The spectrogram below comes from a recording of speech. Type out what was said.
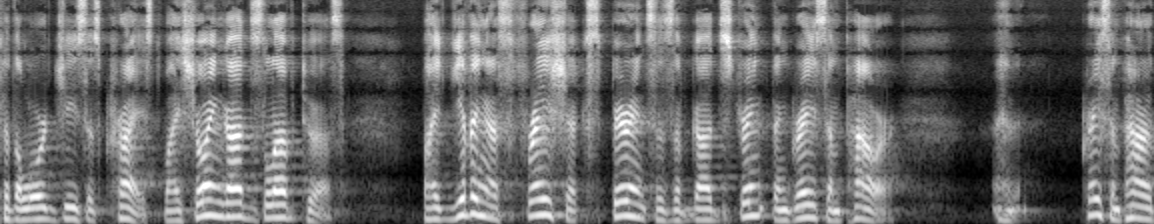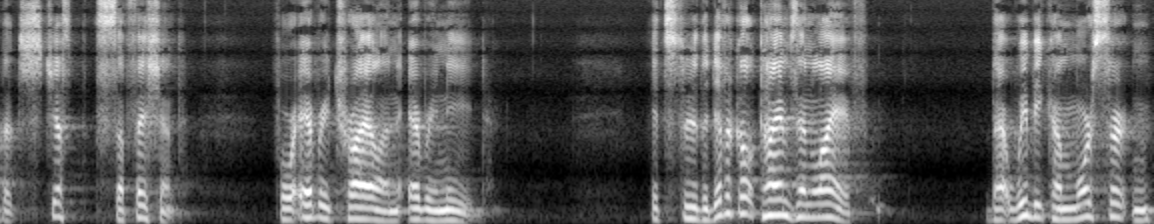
to the Lord Jesus Christ, by showing God's love to us, by giving us fresh experiences of God's strength and grace and power. And grace and power that's just sufficient for every trial and every need. It's through the difficult times in life that we become more certain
